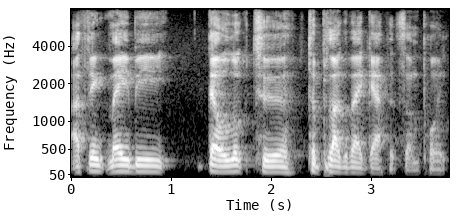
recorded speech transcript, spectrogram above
I think maybe they'll look to to plug that gap at some point.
